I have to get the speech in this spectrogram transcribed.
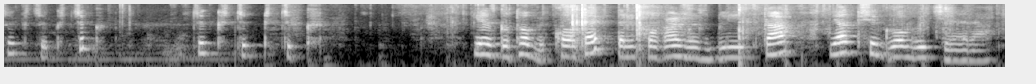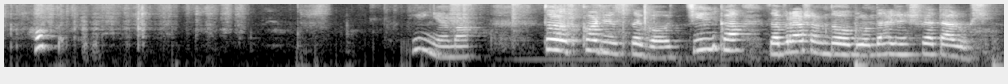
Cyk, cyk, cyk. Cyk, cyk, cyk. Jest gotowy kotek. Teraz pokażę z bliska, jak się go wyciera. Hop. I nie ma. To już koniec tego odcinka. Zapraszam do oglądania Świata Lusi.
